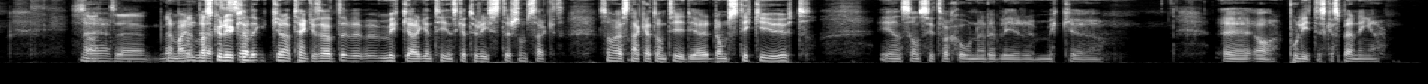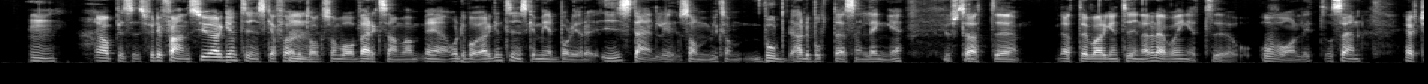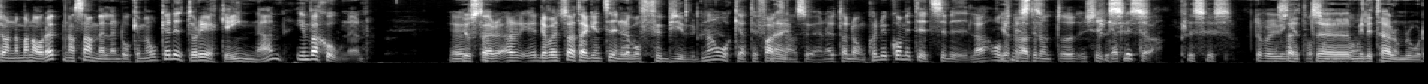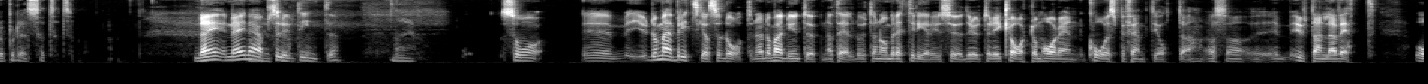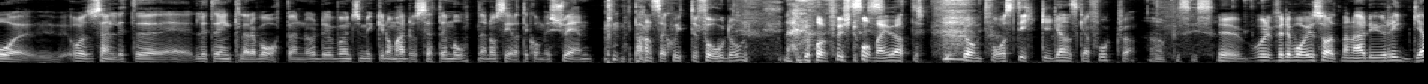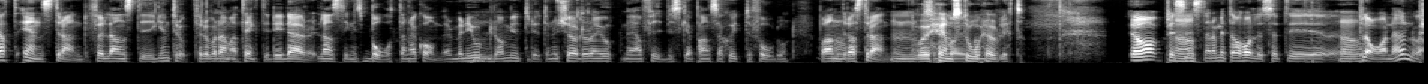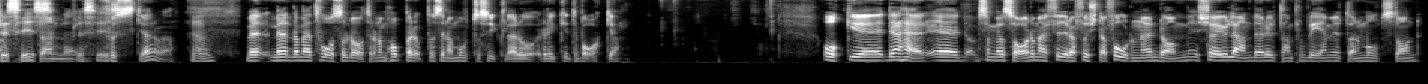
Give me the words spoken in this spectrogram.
Att, eh, men, man, man, skulle ju kunna, kunna tänka sig att mycket argentinska turister som sagt, som vi har snackat om tidigare, de sticker ju ut i en sån situation när det blir mycket eh, ja, politiska spänningar. Mm. Ja, precis. För det fanns ju argentinska företag mm. som var verksamma med, och det var ju argentinska medborgare i Stanley som liksom bod, hade bott där sedan länge. Just det. Så att, eh, att det var argentinare där var inget eh, ovanligt. Och sen, eftersom när man har öppna samhällen, då kan man åka dit och reka innan invasionen. Eh, Just det. För det var inte så att argentinare var förbjudna att åka till Falklandsöarna, utan de kunde kommit hit civila och ja, knullat runt och kikat Precis. lite. Va? Precis, det var ju inget var. militärområde på det sättet. Nej, nej, nej, absolut inte. Nej. Så eh, Eh, de här brittiska soldaterna, de hade ju inte öppnat eld utan de retirerade ju söderut och det är klart de har en KSB 58, alltså eh, utan lavett. Och, och sen lite, lite enklare vapen och det var inte så mycket de hade att sätta emot när de ser att det kommer 21 pansarskyttefordon. Då förstår man ju att de två sticker ganska fort. Va? Ja, precis. Eh, för det var ju så att man hade ju riggat en strand för landstigen trupp, för det var där man tänkte det är där landstigningsbåtarna kommer. Men nu gjorde mm. de ju inte det, utan nu körde de ju upp med amfibiska pansarskyttefordon på andra ja. stranden. Mm, det var ju hemskt ohövligt. Ja, precis, när de inte har hållit sig till ja. planen. Va? Precis, utan eh, precis. fuskar. Va? Men, men de här två soldaterna, de hoppar upp på sina motorcyklar och rycker tillbaka. Och eh, det här, eh, som jag sa, de här fyra första fordonen, de kör ju land där utan problem, utan motstånd.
